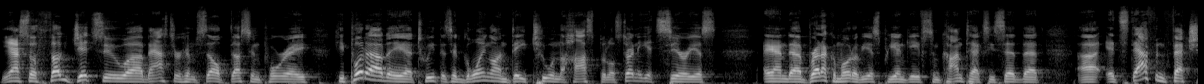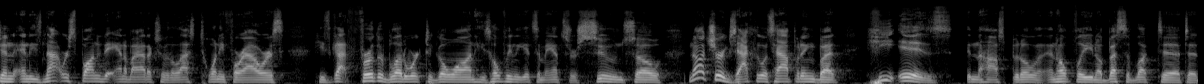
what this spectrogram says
Yeah, so Thug Jitsu uh, master himself, Dustin Poirier, he put out a, uh tweet that said going on day two in the hospital, starting to get serious. And uh, Brett Okamoto of ESPN gave some context. He said that uh, it's staph infection and he's not responding to antibiotics over the last 24 hours. He's got further blood work to go on. He's hoping to get some answers soon. So, not sure exactly what's happening, but he is in the hospital. And hopefully, you know, best of luck to, to,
